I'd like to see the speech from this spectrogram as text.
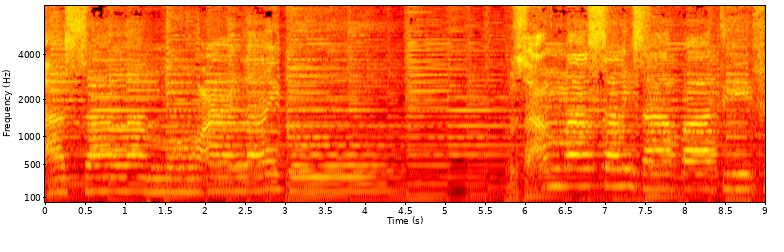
السلام عليكم. Bersama saling sapa TV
